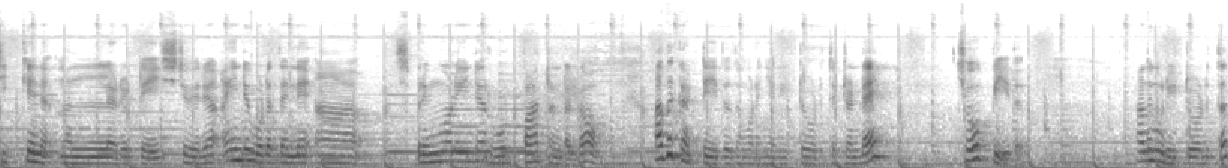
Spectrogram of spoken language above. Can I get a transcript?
ചിക്കന് നല്ലൊരു ടേസ്റ്റ് വരിക. അതിന്റെ കൂടെ തന്നെ ആ സ്പ്രിങ് ഓണിയന്റെ റൂട്ട് പാർട്ട് ഉണ്ടല്ലോ അത് കട്ട് ചെയ്തതും കൂടെ ഞാൻ ഇട്ട് കൊടുത്തിട്ടുണ്ടേ. ചോപ്പ് ചെയ്ത് അതും കൂടി ഇട്ട് കൊടുത്ത്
